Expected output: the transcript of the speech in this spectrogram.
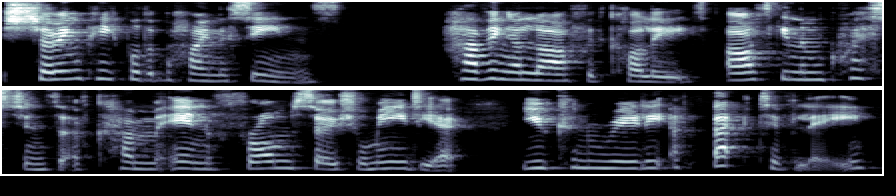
showing people the behind the scenes, having a laugh with colleagues, asking them questions that have come in from social media, you can really effectively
